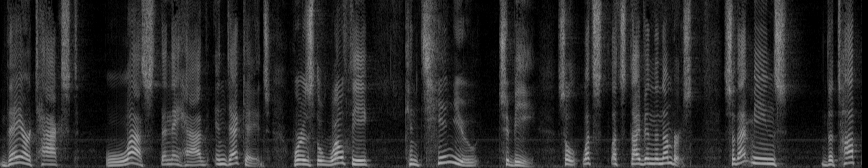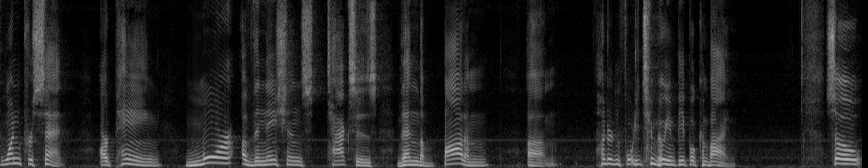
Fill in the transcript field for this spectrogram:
they are taxed less than they have in decades, whereas the wealthy continue to be. So let's, let's dive in the numbers. So that means the top 1% are paying more of the nation's taxes than the bottom um, 142 million people combined. So,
